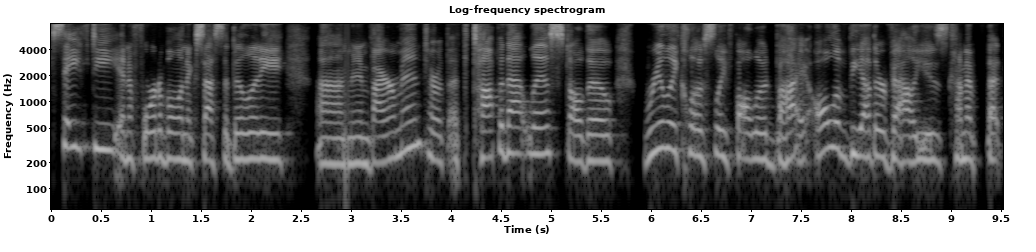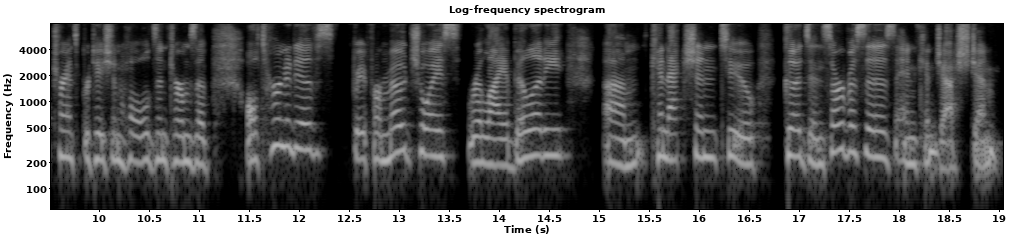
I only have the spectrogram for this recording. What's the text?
safety and affordable and accessibility, um, and environment are at the top of that list, although really closely followed by all of the other values kind of that transportation holds in terms of alternatives for mode choice, reliability, um, connection to goods and services, and congestion.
